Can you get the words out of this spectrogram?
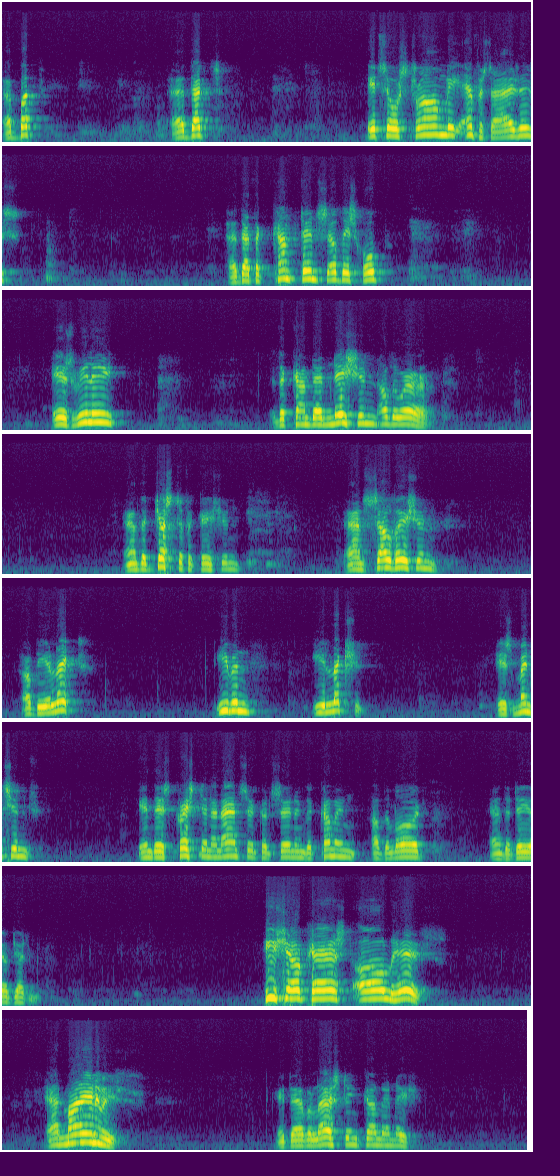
Uh, but uh, that it so strongly emphasizes uh, that the contents of this hope is really the condemnation of the world and the justification and salvation of the elect, even election is mentioned in this question and answer concerning the coming of the Lord and the day of judgment. He shall cast all his and my enemies into everlasting condemnation.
